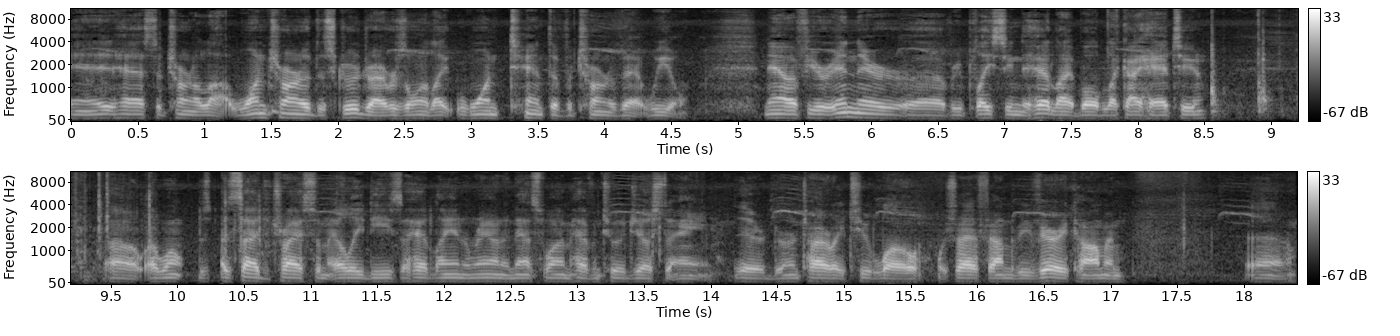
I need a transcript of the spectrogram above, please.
And it has to turn a lot. One turn of the screwdriver is only like one tenth of a turn of that wheel. Now, if you're in there uh, replacing the headlight bulb like I had to, uh, I won't. I decided to try some LEDs I had laying around, and that's why I'm having to adjust the aim. They're they're entirely too low, which I have found to be very common. Uh,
